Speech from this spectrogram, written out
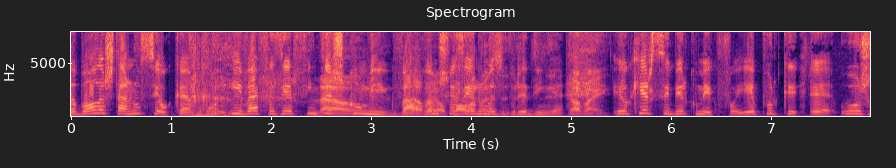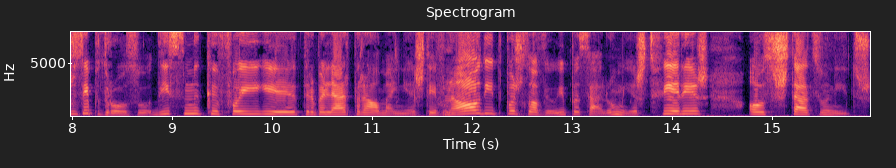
a bola está no seu campo e vai fazer fintas não, comigo. Vá, tá vamos bem, fazer Paula, uma mas... dobradinha. Está bem. Eu quero saber como é que foi. É porque uh, o José Pedroso disse-me que foi uh, trabalhar para a Alemanha. Esteve pois. na Audi e depois resolveu ir passar um mês de férias aos Estados Unidos.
